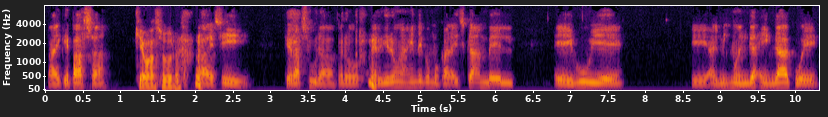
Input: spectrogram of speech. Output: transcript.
para ver qué pasa. Qué basura. Para decir, qué basura. Pero perdieron a gente como Calais Campbell, eh, Ibuye, eh, al mismo Ngakwe.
